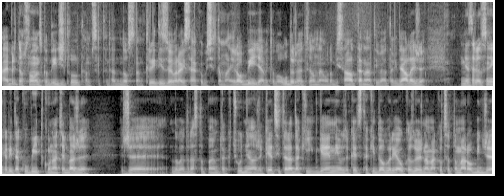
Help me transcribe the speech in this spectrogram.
aj pri tom Slovensko Digital, tam sa teda dosť tam kritizuje, vraví sa, ako by ste to mali robiť, aby to bolo udržateľné, urobí sa alternatíva a tak ďalej, že nezradil si niekedy takú výtku na teba, že, že, dobre, teraz to poviem tak čudne, ale že keď si teda taký génius, keď si taký dobrý a ukazuješ nám, ako sa to má robiť, že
